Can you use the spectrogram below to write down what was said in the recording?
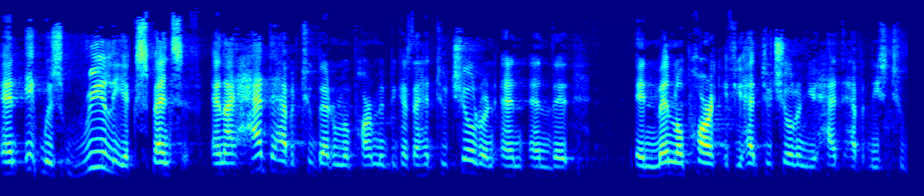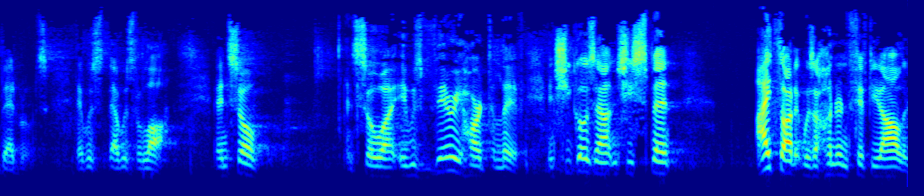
and it was really expensive. And I had to have a two bedroom apartment because I had two children, and, and the, in Menlo Park, if you had two children, you had to have at least two bedrooms. That was, that was the law. And so, and so uh, it was very hard to live. And she goes out and she spent, I thought it was $150.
